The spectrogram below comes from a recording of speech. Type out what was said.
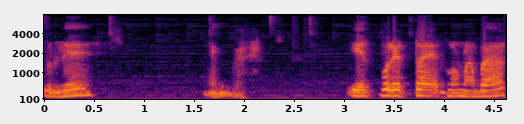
তুলে একবার। এরপরেরটা এখন আবার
